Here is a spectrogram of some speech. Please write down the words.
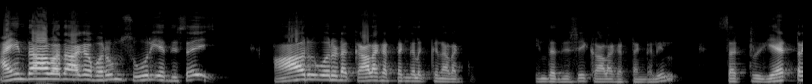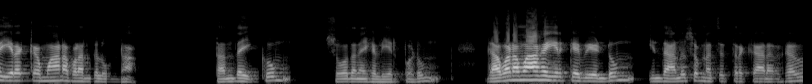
ஐந்தாவதாக வரும் சூரிய திசை ஆறு வருட காலகட்டங்களுக்கு நடக்கும். இந்த திசை காலகட்டங்களில் சற்று ஏற்ற இறக்கமான பலன்கள் உண்டாகும் தந்தைக்கும் சோதனைகள் ஏற்படும். கவனமாக இருக்க வேண்டும். இந்த அனுசம் நட்சத்திரக்காரர்கள்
